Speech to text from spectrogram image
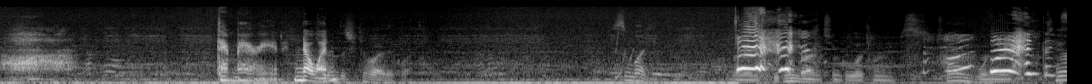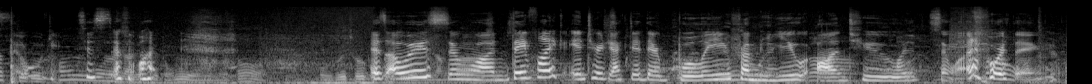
They're married. No one. 좀더 지켜봐야 될 것 같아. 승관이. 그 순간 친구가 좀 처음 보는 태엽기고 처음 Just 보는 someone. 날인데 너무 예민해서 어, 왜 저렇게 It's always someone. They've like interjected their bullying from you onto someone. Poor thing.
